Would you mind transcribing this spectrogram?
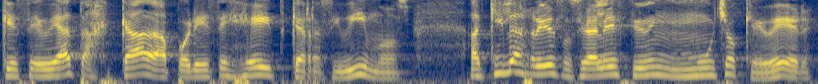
que se ve atascada por ese hate que recibimos. Aquí las redes sociales tienen mucho que ver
